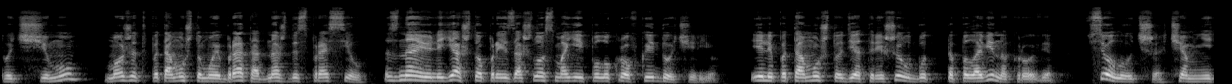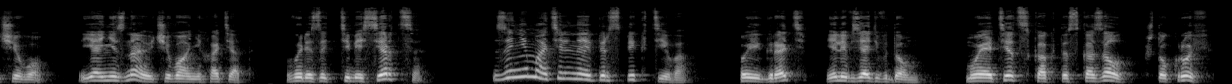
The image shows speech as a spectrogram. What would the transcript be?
Почему? Может, потому что мой брат однажды спросил, знаю ли я, что произошло с моей полукровкой дочерью. Или потому, что дед решил, будто половина крови все лучше, чем ничего. Я не знаю, чего они хотят. Вырезать тебе сердце? Занимательная перспектива. Поиграть или взять в дом? Мой отец как-то сказал, что кровь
